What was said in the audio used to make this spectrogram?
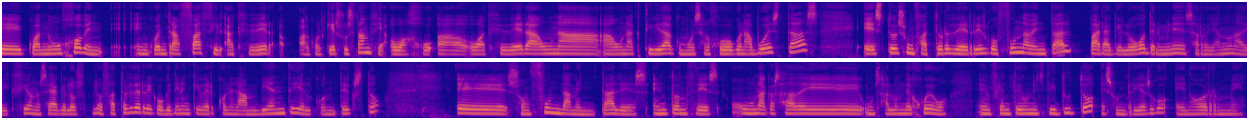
eh, cuando un joven encuentra fácil acceder a cualquier sustancia o, o acceder a una, a una, actividad como es el juego con apuestas, esto es un factor de riesgo fundamental para que luego termine desarrollando una adicción. O sea que los, los factores de riesgo que tienen que ver con el ambiente y el contexto eh, son fundamentales. Entonces, una casa de un salón de juego enfrente de un instituto es un riesgo enorme,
